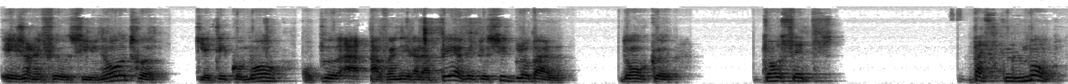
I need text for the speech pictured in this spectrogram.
et j'en ai fait aussi une autre qui était comment on peut parvenir à la paix avec le Sud global. Donc, euh, dans cet basculement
